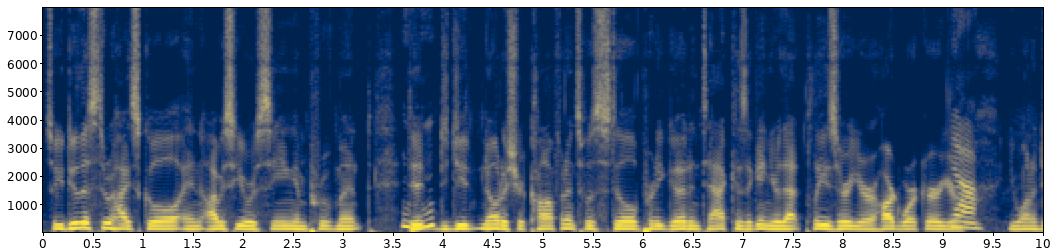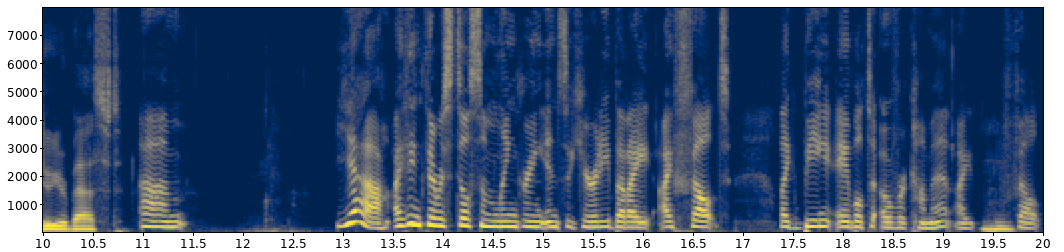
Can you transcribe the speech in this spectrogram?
So you do this through high school and obviously you were seeing improvement. Did Mhm. did you notice your confidence was still pretty good intact cuz again you're that pleaser, you're a hard worker, you're Yeah. you want to do your best. Um, yeah, I think there was still some lingering insecurity, but I I felt like being able to overcome it. I Mhm. felt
